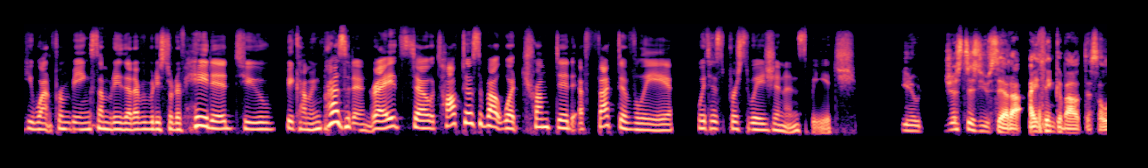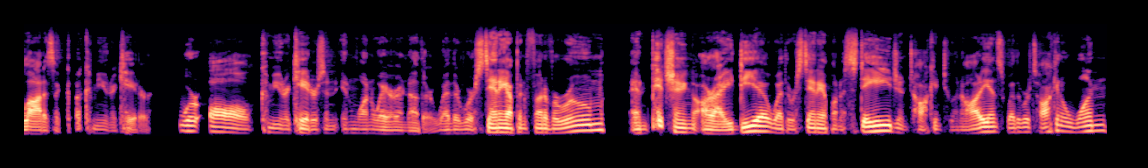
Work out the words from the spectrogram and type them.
he went from being somebody that everybody sort of hated to becoming president, right? So, talk to us about what Trump did effectively with his persuasion and speech. You know, just as you said, I think about this a lot as a, a communicator. We're all communicators in, in one way or another, whether we're standing up in front of a room and pitching our idea, whether we're standing up on a stage and talking to an audience, whether we're talking to one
